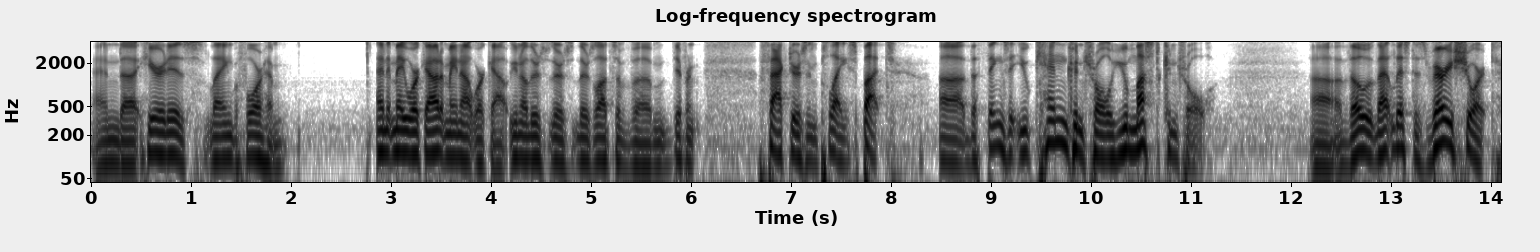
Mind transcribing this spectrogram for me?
and uh, here it is laying before him. And it may work out, it may not work out. You know, there's there's there's lots of um, different factors in place, but uh, the things that you can control, you must control. Uh, though that list is very short,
